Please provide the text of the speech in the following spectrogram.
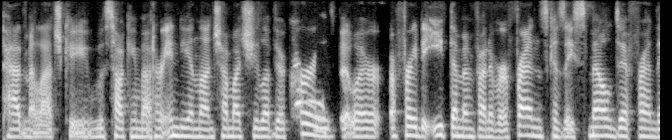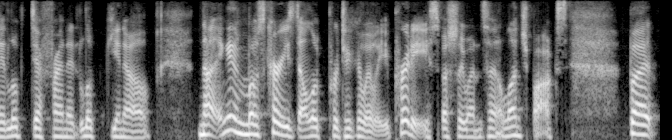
Padma Lakshmi was talking about her Indian lunch, how much she loved their curries, but were afraid to eat them in front of her friends because they smell different, they look different. It looked, you know, not know, most curries don't look particularly pretty, especially when it's in a lunchbox. But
